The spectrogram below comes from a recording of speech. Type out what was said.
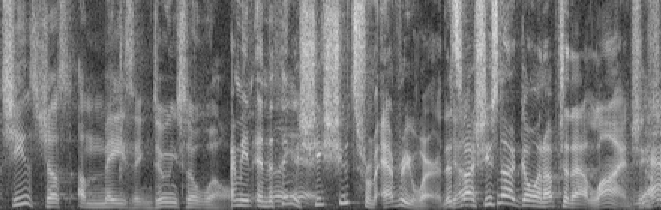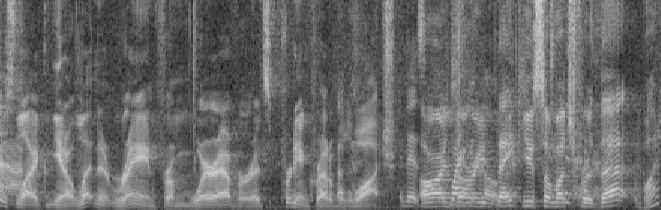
She is just amazing, doing so well. I mean, and the really thing is, is, she shoots from everywhere. That's yeah. not, she's not going up to that line. She's yeah. just like, you know, letting it rain from wherever. It's pretty incredible to watch. It is. All right, Zoe, oh, thank you so much for that. What?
